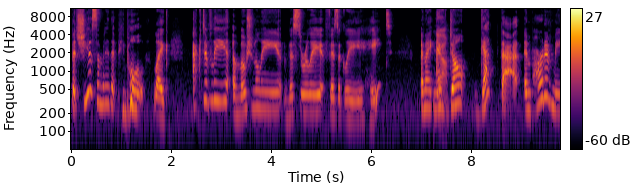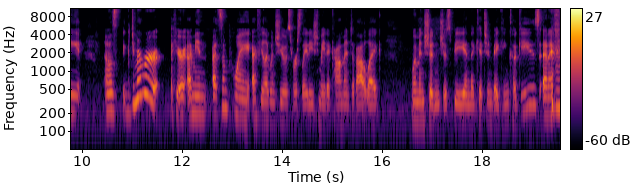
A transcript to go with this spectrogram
but she is somebody that people like actively, emotionally, viscerally, physically hate. And I, Yeah. I don't get that. And part of me I was do you remember here I mean at some point I feel like when she was first lady she made a comment about like women shouldn't just be in the kitchen baking cookies and I feel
